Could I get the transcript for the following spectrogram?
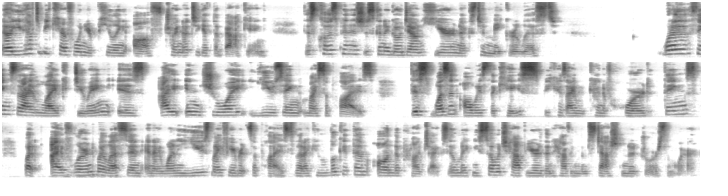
Now you have to be careful when you're peeling off. Try not to get the backing. This clothespin is just going to go down here next to maker list. One of the things that I like doing is I enjoy using my supplies. This wasn't always the case because I would kind of hoard things, but I've learned my lesson and I want to use my favorite supplies so that I can look at them on the projects. It'll make me so much happier than having them stashed in a drawer somewhere.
